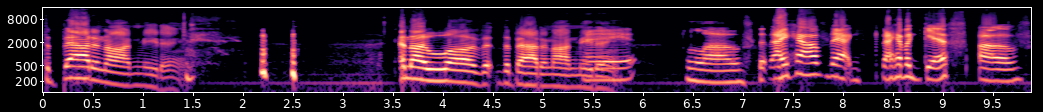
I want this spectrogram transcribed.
the Bad-Anon meeting. and I love the Bad-Anon meeting. I love that. I have that. I have a GIF of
